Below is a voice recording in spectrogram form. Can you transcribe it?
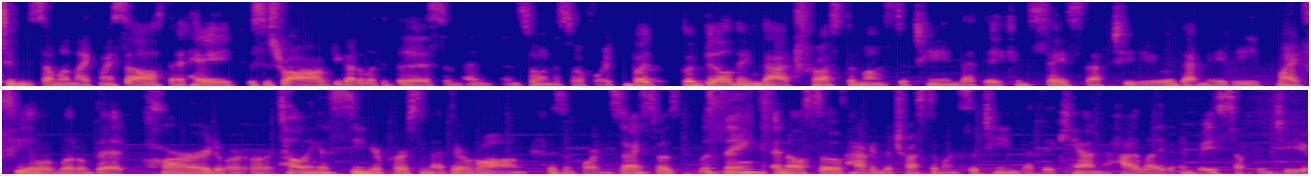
to someone like myself that, Hey, this is wrong. You got to look at this and, and, and so on and so forth. But, but building that trust amongst the team that they can say stuff to you that maybe might feel a little bit hard or, or telling a senior person that they're wrong is important. So I suppose listening and also having the trust amongst the team that they can highlight and raise something to you.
